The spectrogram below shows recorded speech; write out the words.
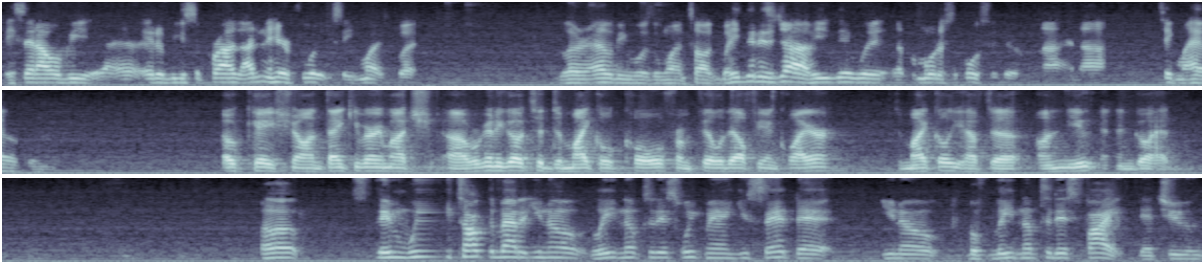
They said I would be. Uh, it'll be a surprise. I didn't hear Floyd say much, but Leonard Ellerbe was the one talking. But he did his job. He did what a promoter's supposed to do, and I, and I take my hat off to him. Okay, Sean, thank you very much. Uh, we're going to go to DeMichael Cole from Philadelphia Inquirer. DeMichael, you have to unmute and go ahead. Uh, Stephen, we talked about it, you know, leading up to this week, man. You said that, you know, leading up to this fight, that you've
